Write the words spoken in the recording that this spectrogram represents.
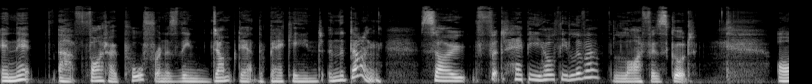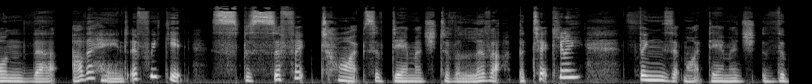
and that uh, phytoporphyrin is then dumped out the back end in the dung. So, fit, happy, healthy liver, life is good. On the other hand, if we get specific types of damage to the liver, particularly things that might damage the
